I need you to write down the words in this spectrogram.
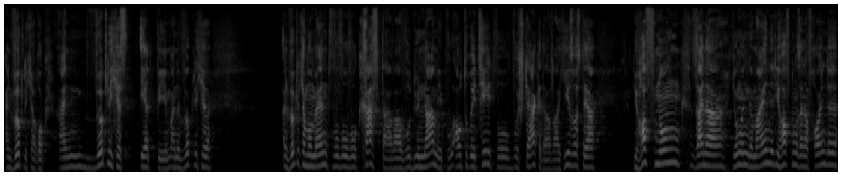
ein wirklicher Ruck, ein wirkliches Erdbeben, eine wirkliche, ein wirklicher Moment, wo, wo, wo Kraft da war, wo Dynamik, wo Autorität, wo, wo Stärke da war. Jesus, der die Hoffnung seiner jungen Gemeinde, die Hoffnung seiner Freunde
